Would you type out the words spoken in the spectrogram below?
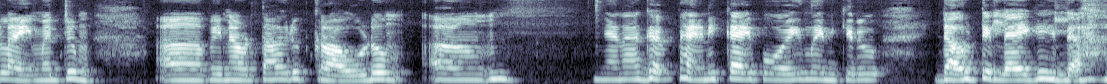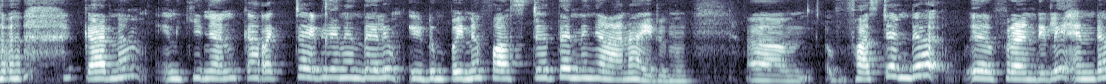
ക്ലൈമറ്റും പിന്നെ അവിടുത്തെ ആ ഒരു ക്രൗഡും ഞാനാകെ പാനിക്കായി പോയി എന്ന് എനിക്കൊരു ഡൗട്ട് ഇല്ലായകയില്ല. കാരണം എനിക്ക് ഞാൻ കറക്റ്റായിട്ട് ഞാൻ എന്തായാലും ഇടും. പിന്നെ ഫസ്റ്റ് തന്നെ ഞാനായിരുന്നു. ഫസ്റ്റ് എന്റെ ഫ്രണ്ടിൽ എന്റെ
